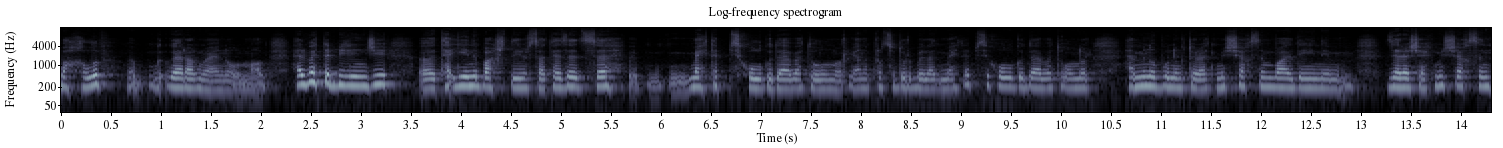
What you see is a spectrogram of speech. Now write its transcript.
baxılıb qərar müəyyən olunmalıdır. Əlbəttə birinci yeni başlayırsa, təzədirsə məktəb psixoloqu dəvət olunur. Yəni prosedur belədir. Məktəb psixoloqu dəvət olunur. Həmin o bullying törətmiş şəxsin valideyni, zərər çəkmiş şəxsin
